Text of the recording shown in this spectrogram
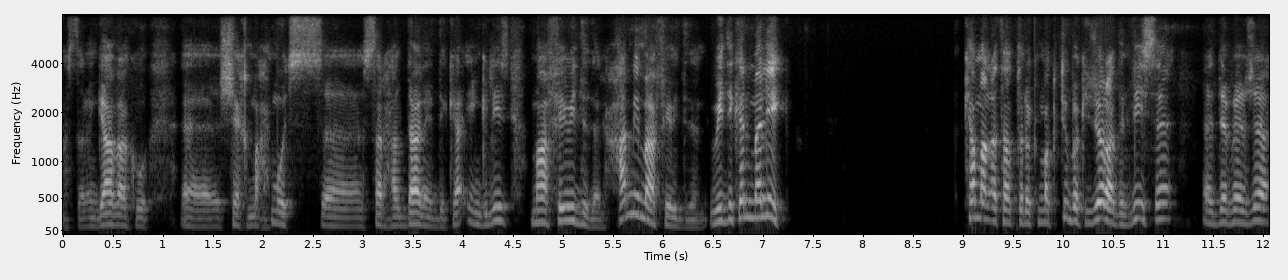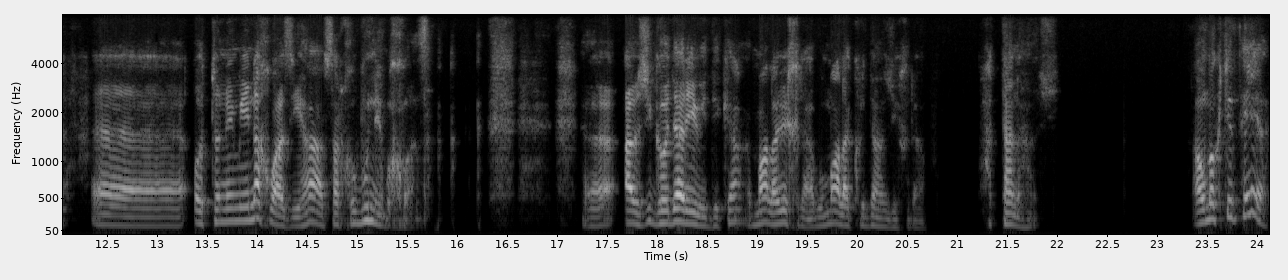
مثلا جافاكو اكو الشيخ محمود سرحلداني آه، ديكا انجليز ما في ويددن حمي ما في ويددن كان مليك كما اتاتورك مكتوبك جراد فيسا آه، دبجا آه، اوتونومي نخوازي ها صار خبوني بخواز او جي غوداري ويديكا مالا يخرب ومالا كردان جي خراب حتى نهاش او مكتوب هي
